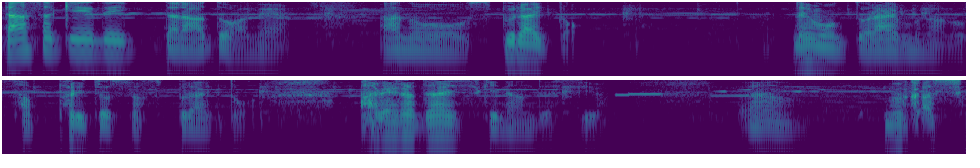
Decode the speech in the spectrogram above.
炭酸系で言ったらあとはねあのスプライト。レモンとライムなどさっぱりとしたスプライト。あれが大好きなんですよ。うん。昔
